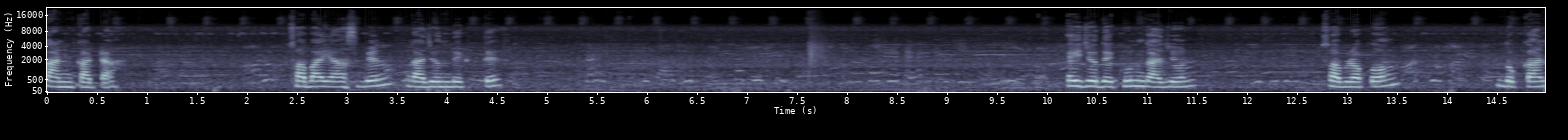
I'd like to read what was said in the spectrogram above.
কানকাটা। সবাই আসবেন গাজন দেখতে। এই যে দেখুন গাজন, সব রকম দোকান,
